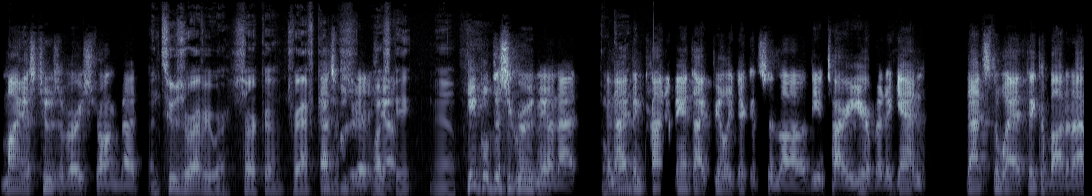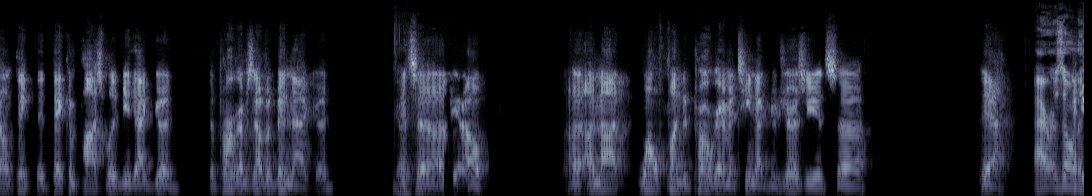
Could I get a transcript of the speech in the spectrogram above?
minus two is a very strong bet. And twos are everywhere. Circa, DraftKings, That's what it is, yeah. Westgate. Yeah. People disagree with me on that, and I've been kind of anti Fairleigh Dickinson uh, the entire year. But again, that's the way I think about it. I don't think that they can possibly be that good. The program's never been that good. It's Gotcha. a you know a, a not well funded program in Teaneck, New Jersey. It's uh yeah. Arizona,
